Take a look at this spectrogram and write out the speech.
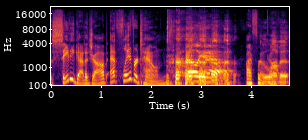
Sadie got a job at Flavortown. Hell yeah! I forgot. I love it.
